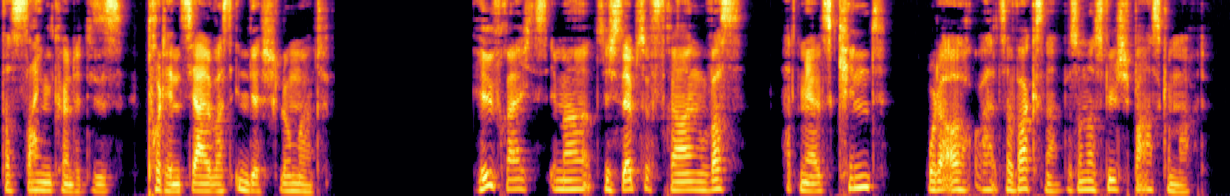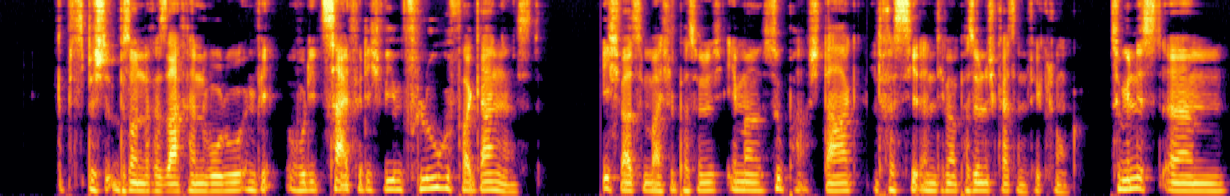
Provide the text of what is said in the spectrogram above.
das sein könnte, dieses Potenzial, was in dir schlummert? Hilfreich ist immer, sich selbst zu fragen, was hat mir als Kind oder auch als Erwachsener besonders viel Spaß gemacht? Gibt es besondere Sachen, wo du irgendwie, wo die Zeit für dich wie im Fluge vergangen ist? Ich war zum Beispiel persönlich immer super stark interessiert an dem Thema Persönlichkeitsentwicklung. Zumindest ähm,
